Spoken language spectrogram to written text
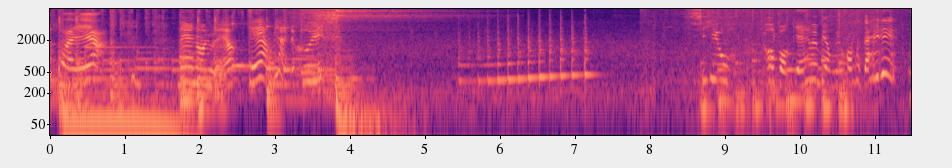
ตรสวยเลยอะ แน่นอนอยู่แล้ว เจ๊ไม่อยากจะคุย พี่คิวโทรบอกเจ๊ให้มาเบี่ยงเบนความสนใจให้ดิ เอ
